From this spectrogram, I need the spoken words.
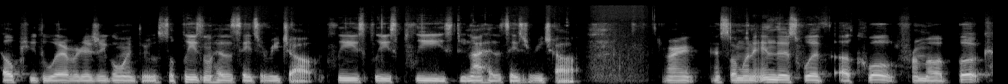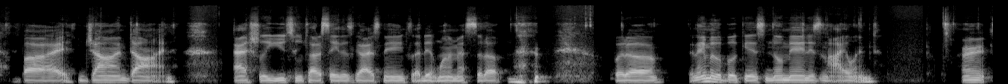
help you through whatever it is you're going through. So please don't hesitate to reach out. Please, please, please do not hesitate to reach out. All right. And so I'm going to end this with a quote from a book by John Donne. Actually, YouTube taught to say this guy's name because I didn't want to mess it up. But uh, the name of the book is No Man is an Island. All right.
